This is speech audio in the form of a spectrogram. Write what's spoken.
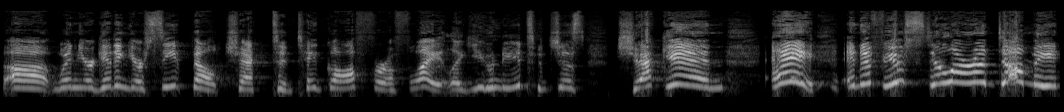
uh, when you're getting your seatbelt checked to take off for a flight? Like you need to just check in. Hey, and if you still are a dummy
